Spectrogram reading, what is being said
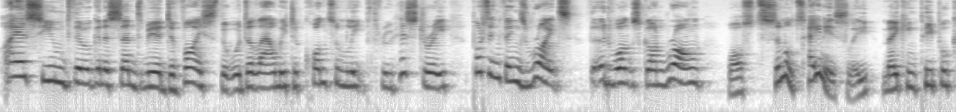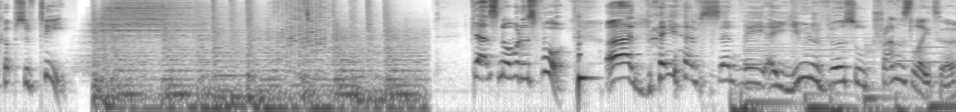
I assumed they were going to send me a device that would allow me to quantum leap through history, putting things right that had once gone wrong, whilst simultaneously making people cups of tea. That's not what it's for. Uh, they have sent me a universal translator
